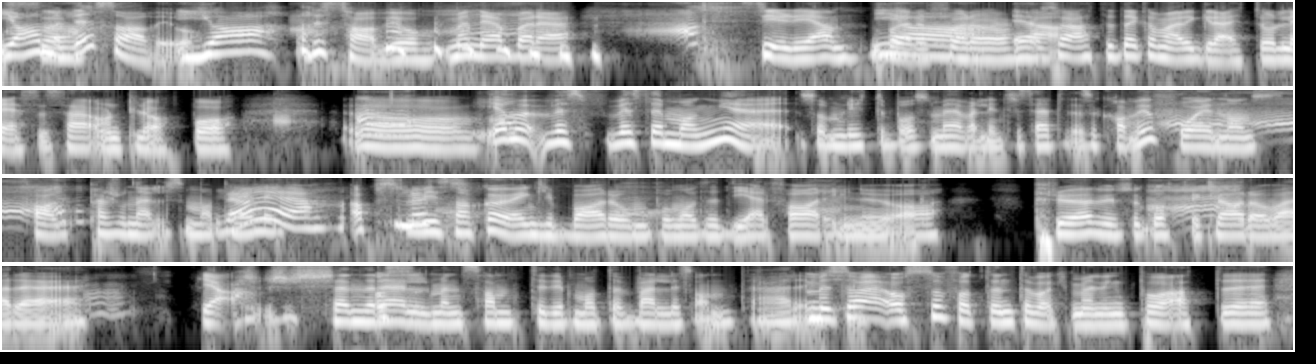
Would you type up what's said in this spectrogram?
Ja, Så- men det sa vi jo. Ja, det sa vi jo. Men jeg bare sier det igjen. Bare Ja, for å, ja. altså at det kan være greit å lese seg ordentlig opp og, og Ja, men hvis, hvis det er mange som lytter på som er veldig interessert i det, så kan vi jo få inn noen fagpersonell som har Ja, peiling. ja, ja, absolutt. Vi snakker jo egentlig bare om på en måte de erfaring nå, og prøver jo så godt vi klarer å være ja. generell, men samtidig på en måte veldig sånn Men så har jeg også fått en tilbakemelding på at, eh,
